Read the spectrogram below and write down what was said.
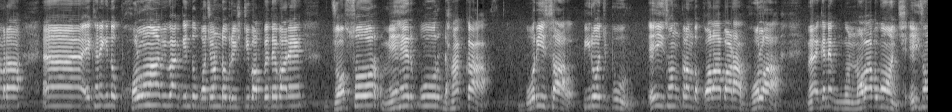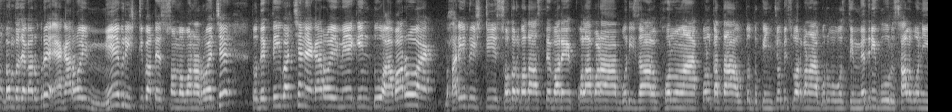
আমরা এখানে কিন্তু খুলনা বিভাগ কিন্তু প্রচণ্ড বৃষ্টিপাত পেতে পারে। যশোর, মেহেরপুর, ঢাকা, বরিশাল, পিরোজপুর, এই সংক্রান্ত কলাপাড়া, ভোলা এখানে নবাবগঞ্জ, এই সংক্রান্ত জায়গার উপরে এগারোই মে বৃষ্টিপাতের সম্ভাবনা রয়েছে। তো দেখতেই পাচ্ছেন, এগারোই মে কিন্তু আবারও এক ভারী বৃষ্টির সতর্কতা আসতে পারে কলাপাড়া, বরিশাল, খুলনা, কলকাতা, উত্তর দক্ষিণ, চব্বিশ পরগনা, পূর্ব পশ্চিম মেদিনীপুর, শালবনী,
